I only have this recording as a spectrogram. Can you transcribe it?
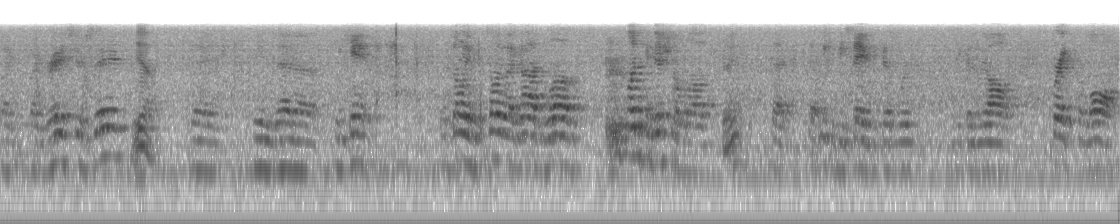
By, by grace you're saved, Yeah. that means that, uh, we can't, it's only, it's only by God's love, unconditional love, Okay. that, that we can be saved because we're, because we all break the law.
